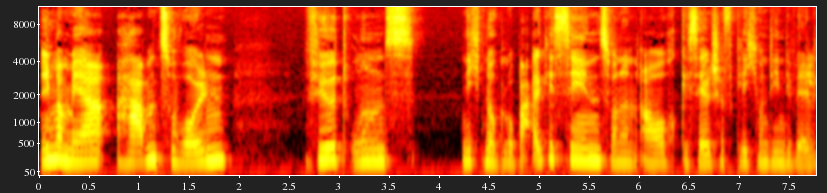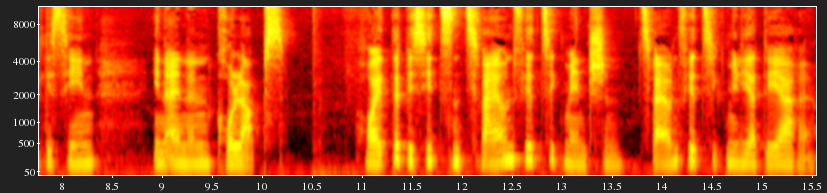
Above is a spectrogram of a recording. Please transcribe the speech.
Immer mehr haben zu wollen, führt uns nicht nur global gesehen, sondern auch gesellschaftlich und individuell gesehen in einen Kollaps. Heute besitzen 42 Menschen, 42 Milliardäre,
